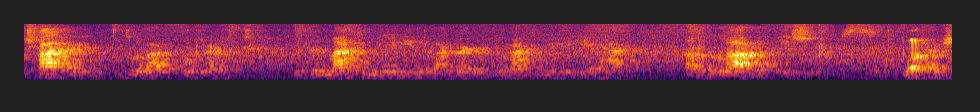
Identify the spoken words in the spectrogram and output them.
tried to do a lot of programs within my community in the library, within my community, and I had a lot of issues. Flatbush.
